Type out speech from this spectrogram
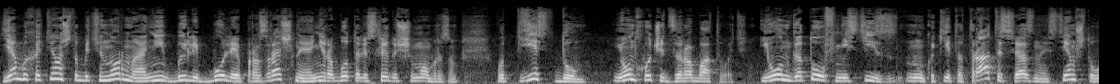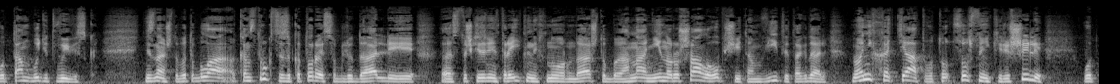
Я бы хотел, чтобы эти нормы, они были более прозрачные, они работали следующим образом. Вот есть дом, и он хочет зарабатывать. И он готов нести ну, какие-то траты, связанные с тем, что вот там будет вывеска. Не знаю, чтобы это была конструкция, за которой соблюдали э, с точки зрения строительных норм, да, чтобы она не нарушала общий там вид и так далее. Но они хотят, вот собственники решили, вот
